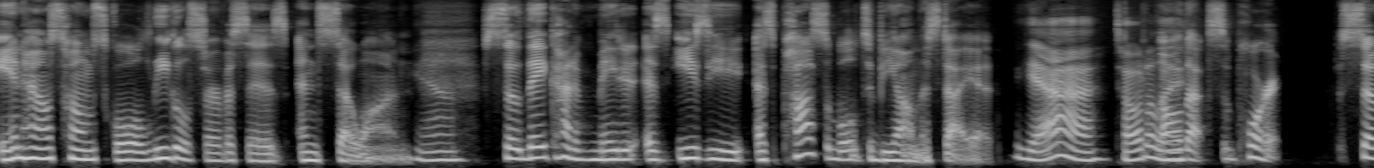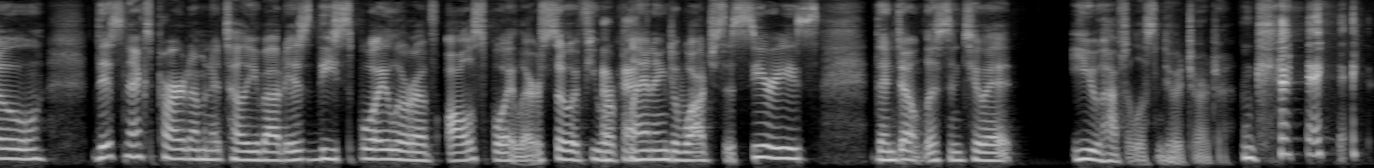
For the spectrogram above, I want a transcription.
in house homeschool, legal services, and so on. Yeah. So they kind of made it as easy as possible to be on this diet, Yeah, totally. all that support. So, this next part I'm going to tell you about is the spoiler of all spoilers. So, if you are Okay. planning to watch this series, then don't listen to it. You have to listen to it, Georgia Okay.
